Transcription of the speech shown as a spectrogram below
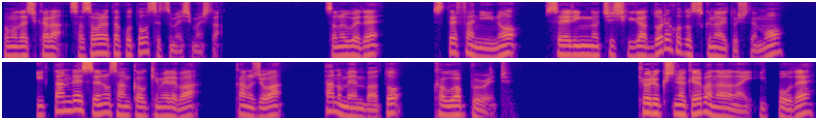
友達から誘われたことを説明しました。その上で、ステファニーのセーリングの知識がどれほど少ないとしても、一旦レースへの参加を決めれば、彼女は他のメンバーと cooperate 協力しなければならない一方で、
